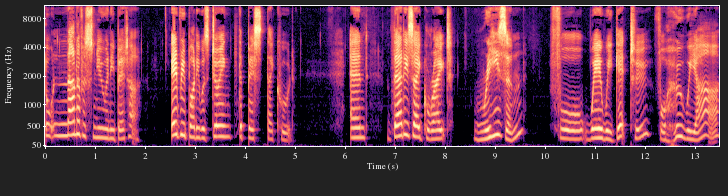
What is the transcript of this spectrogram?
but none of us knew any better. Everybody was doing the best they could. And that is a great reason for where we get to, for who we are,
